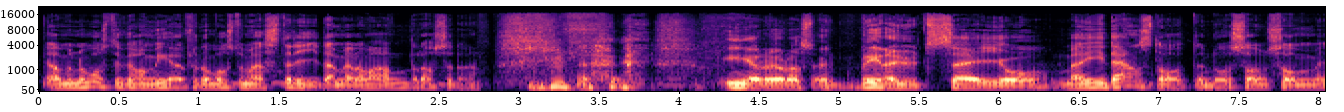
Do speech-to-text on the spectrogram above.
Ja men då måste vi ha mer för då måste man strida med de andra och sådär. Erövra, breda ut sig och, men i den staten då som, som eh,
